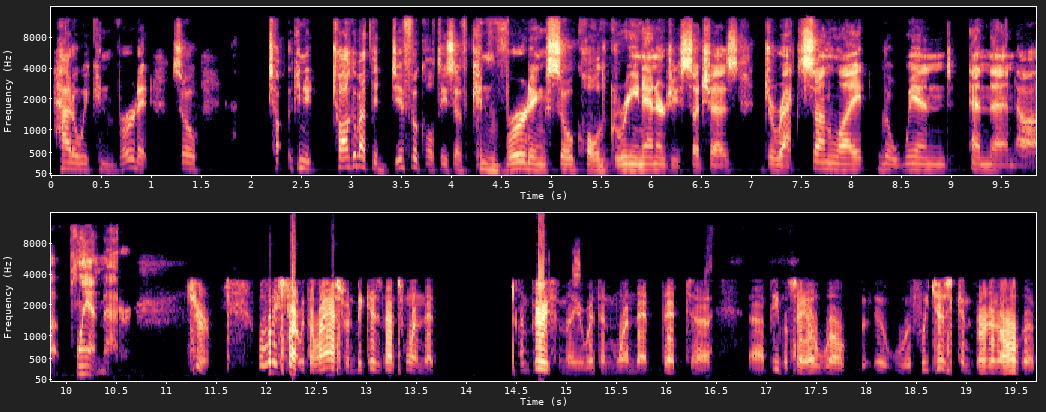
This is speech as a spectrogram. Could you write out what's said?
how do we convert it? So can you talk about the difficulties of converting so-called green energy, such as direct sunlight, the wind, and then uh, plant matter? Sure. Well, let me start with the last one because that's one that I'm very familiar with, and one that that uh, uh, people say, "Oh, well, if we just converted all the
